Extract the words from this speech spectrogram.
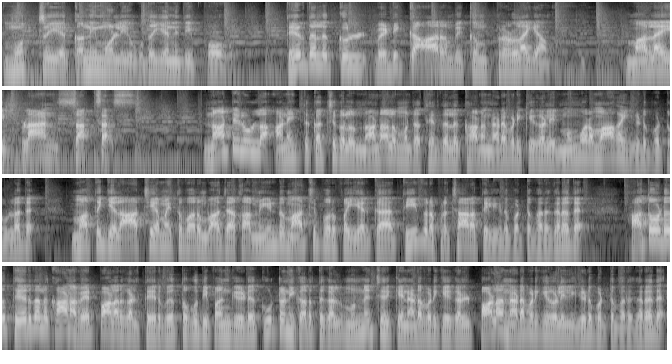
மூற்றிய கனிமொழி உதயநிதி போ. தேர்தலுக்குள் வெடிக்க ஆரம்பிக்கும் பிரளயம். மலை பிளான் சக்சஸ் நாட்டில் உள்ள அனைத்து கட்சிகளும் நாடாளுமன்ற தேர்தலுக்கான நடவடிக்கைகளில் மும்முரமாக ஈடுபட்டுள்ளது. மத்தியில் ஆட்சி அமைத்து வரும் பாஜக மீண்டும் ஆட்சி பொறுப்பை ஏற்க தீவிர பிரச்சாரத்தில் ஈடுபட்டு வருகிறது. அதோடு தேர்தலுக்கான வேட்பாளர்கள் தேர்வு தொகுதி பங்கீடு கூட்டணி கருத்துகள் முன்னெச்சரிக்கை நடவடிக்கைகள் பல நடவடிக்கைகளில் ஈடுபட்டு வருகிறது.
